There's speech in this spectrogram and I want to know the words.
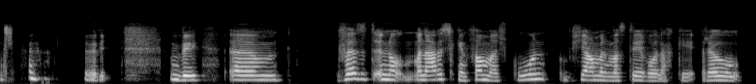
sorry. بي فازت إنه ما نعرفش كان فما شكون باش يعمل ماستير ولا حكايه راهو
